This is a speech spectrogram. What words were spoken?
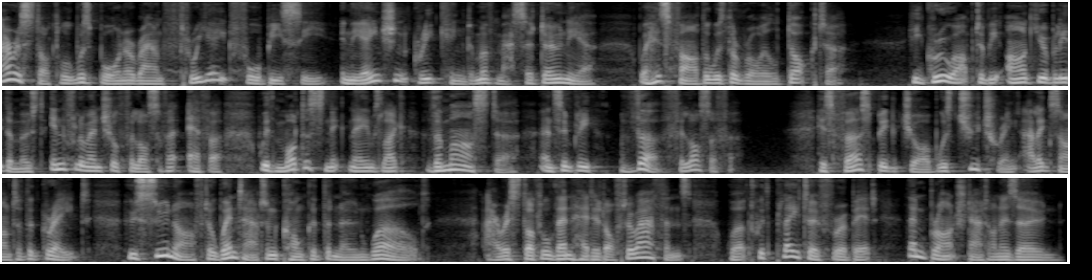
Aristotle was born around 384 BC in the ancient Greek kingdom of Macedonia, where his father was the royal doctor. He grew up to be arguably the most influential philosopher ever, with modest nicknames like the Master and simply the Philosopher. His first big job was tutoring Alexander the Great, who soon after went out and conquered the known world. Aristotle then headed off to Athens, worked with Plato for a bit, then branched out on his own.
